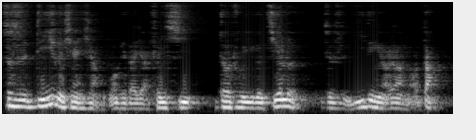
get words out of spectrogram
这是第一个现象，我给大家分析得出一个结论，就是一定要让老大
